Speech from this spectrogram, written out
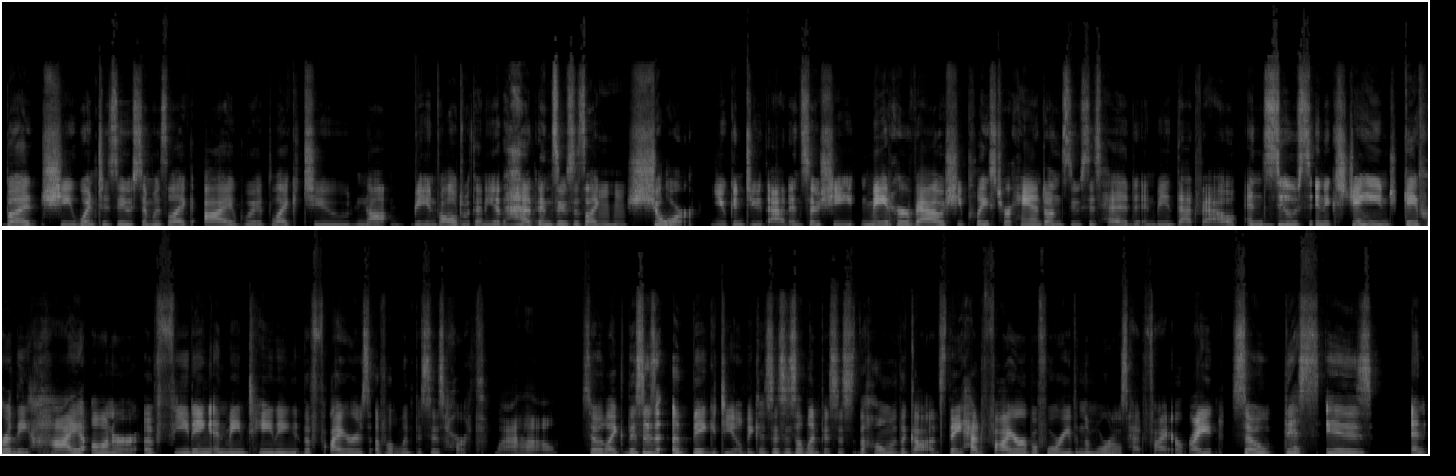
but she went to Zeus and was like, I would like to not be involved with any of that. And Zeus is like, Mhm. sure, you can do that. And so she made her vow. She placed her hand on Zeus's head and made that vow. And Zeus, in exchange, gave her the high honor of feeding and maintaining the fires of Olympus's hearth. Wow. So, like, this is a big deal because this is Olympus. This is the home of the gods. They had fire before even the mortals had fire, right? So, this is an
